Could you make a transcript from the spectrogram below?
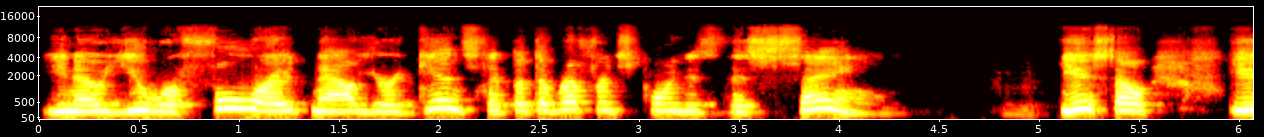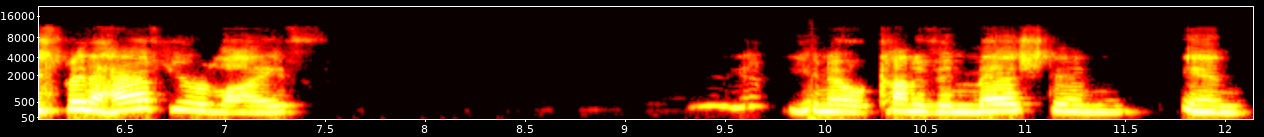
You know, you were for it, now you're against it, but the reference point is the same. You so you spend half your life, you know, kind of enmeshed in in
